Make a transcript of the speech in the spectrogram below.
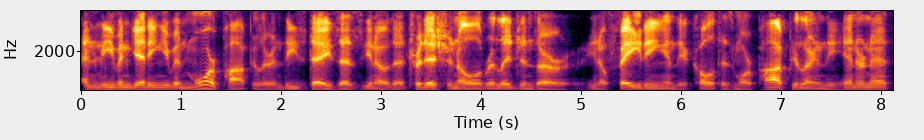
and even getting even more popular in these days as, you know, the traditional religions are, you know, fading and the occult is more popular in the internet.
